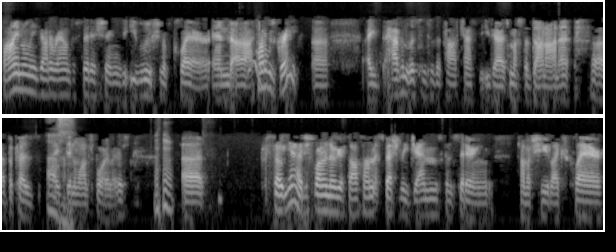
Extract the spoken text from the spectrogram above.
finally got around to finishing The Evolution of Claire, and uh, I thought it was great. Uh, I haven't listened to the podcast that you guys must have done on it uh, because I didn't want spoilers. Uh, so yeah, I just want to know your thoughts on it, especially Jen's, considering how much she likes Claire.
